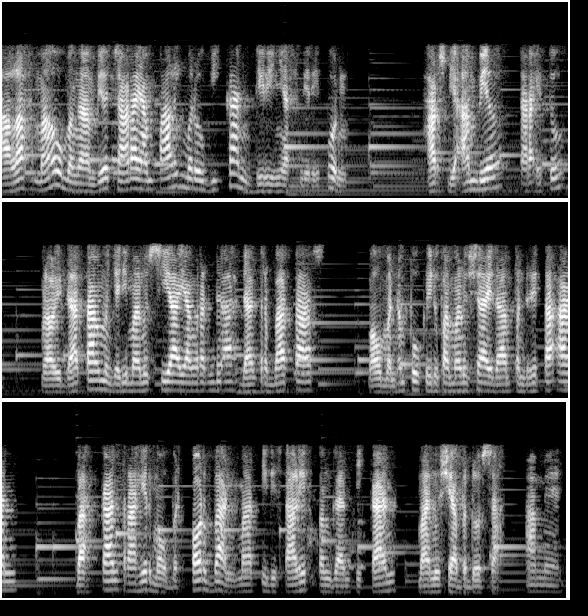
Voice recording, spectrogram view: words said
Allah mau mengambil cara yang paling merugikan dirinya sendiri pun harus diambil cara itu melalui datang menjadi manusia yang rendah dan terbatas, mau menempuh kehidupan manusia dalam penderitaan, bahkan terakhir mau berkorban mati di salib menggantikan manusia berdosa. Amin.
